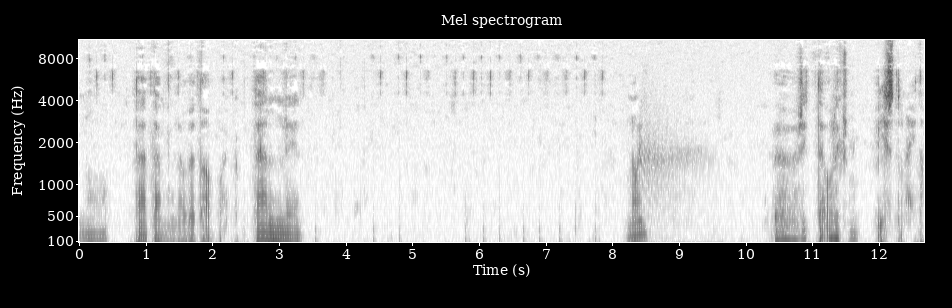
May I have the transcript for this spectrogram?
No, tää tämmönen otetaan vaikka tälleen. Noin. Öö, sitten oliks mun pistoneita.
